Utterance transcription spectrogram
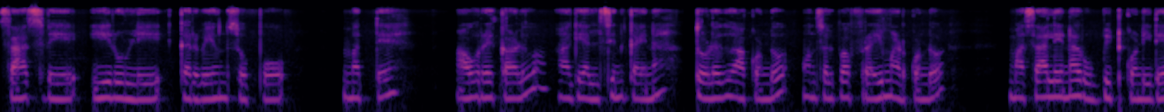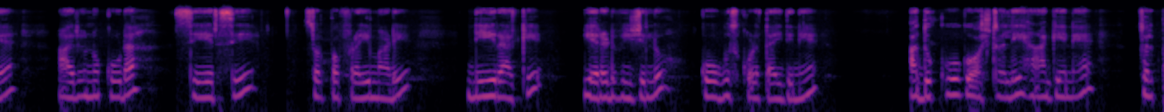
ಸಾಸಿವೆ, ಈರುಳ್ಳಿ, ಕರಿಬೇವಿನ ಸೊಪ್ಪು ಮತ್ತು ಅವರೆಕಾಳು ಹಾಗೆ ಹಲ್ಸಿನಕಾಯಿನ ತೊಳೆದು ಹಾಕ್ಕೊಂಡು ಒಂದು ಸ್ವಲ್ಪ ಫ್ರೈ ಮಾಡಿಕೊಂಡು ಮಸಾಲೆನ ರುಬ್ಬಿಟ್ಕೊಂಡಿದೆ ಅದನ್ನು ಕೂಡ ಸೇರಿಸಿ ಸ್ವಲ್ಪ ಫ್ರೈ ಮಾಡಿ ನೀರು ಹಾಕಿ ಎರಡು ವಿಜಿಲು ಕೂಗಿಸ್ಕೊಳ್ತಾ ಇದ್ದೀನಿ. ಅದು ಕೂಗೋ ಅಷ್ಟರಲ್ಲಿ ಸ್ವಲ್ಪ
